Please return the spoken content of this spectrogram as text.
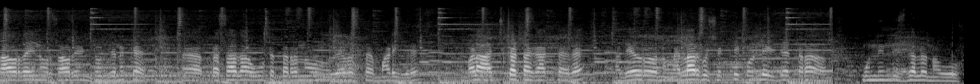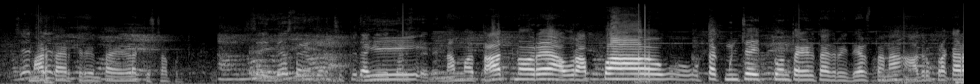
ಸಾವಿರದ ಐನೂರು, ಸಾವಿರದ ಎಂಟುನೂರು ಜನಕ್ಕೆ ಪ್ರಸಾದ, ಊಟ ಥರನೂ ವ್ಯವಸ್ಥೆ ಮಾಡಿದರೆ ಭಾಳ ಅಚ್ಚುಕಟ್ಟಾಗಿ ಆಗ್ತಾ ಇದೆ. ಆ, ದೇವರು ನಮ್ಮೆಲ್ಲರಿಗೂ ಶಕ್ತಿ ಕೊಡಲಿ, ಇದೇ ಥರ ಮುಂದಿನ ದಿವಸದಲ್ಲೂ ನಾವು ಮಾಡ್ತಾ ಇರ್ತೀರಿ ಅಂತ ಹೇಳಕ್ಕೆ ಇಷ್ಟಪಡ್ತೀನಿ. ಈ ನಮ್ಮ ತಾತನವರೇ ಅವ್ರ ಅಪ್ಪ ಹುಟ್ಟಕ್ಕೆ ಮುಂಚೆ ಇತ್ತು ಅಂತ ಹೇಳ್ತಾ ಇದ್ರು ಈ ದೇವಸ್ಥಾನ. ಅದ್ರ ಪ್ರಕಾರ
